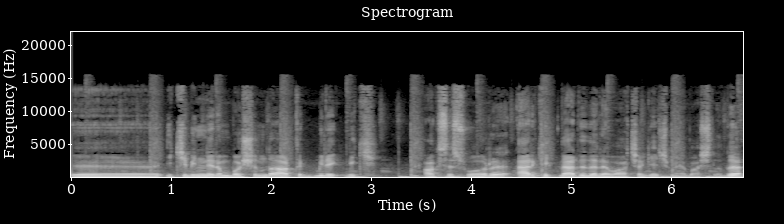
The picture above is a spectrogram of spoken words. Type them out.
Ee, 2000'lerin başında artık bileklik aksesuarı erkeklerde de revaça geçmeye başladı.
